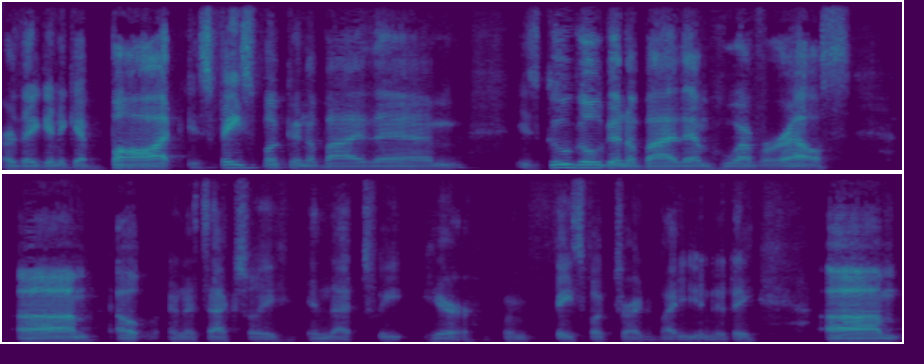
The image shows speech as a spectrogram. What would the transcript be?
Are they going to get bought? Is Facebook going to buy them? Is Google going to buy them? Whoever else. Um, oh, and it's actually in that tweet here when Facebook tried to buy Unity. Um,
